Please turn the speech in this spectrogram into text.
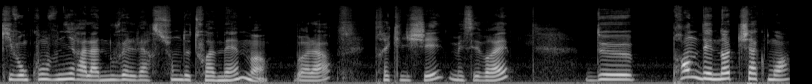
qui vont convenir à la nouvelle version de toi-même. Voilà, très cliché, mais c'est vrai. De prendre des notes chaque mois,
